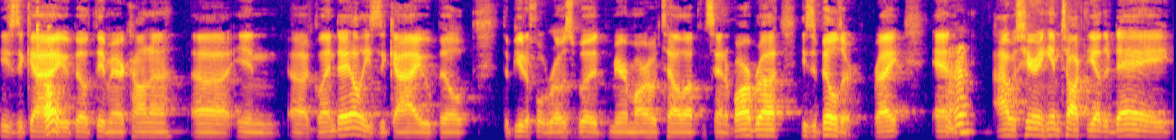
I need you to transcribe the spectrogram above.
He's the guy Oh. who built the Americana uh, in uh, Glendale. He's the guy who built the beautiful Rosewood Miramar Hotel up in Santa Barbara. He's a builder, right? And Mhm. I was hearing him talk the other day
